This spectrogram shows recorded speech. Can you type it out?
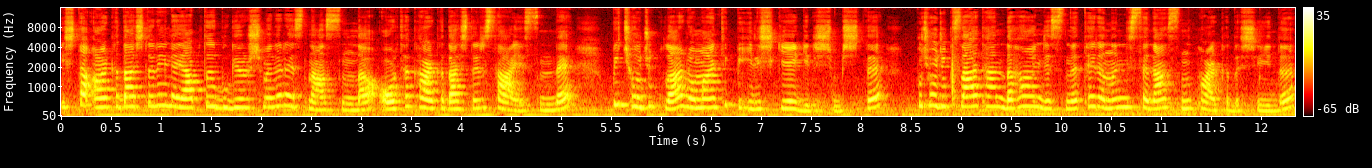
İşte arkadaşlarıyla yaptığı bu görüşmeler esnasında ortak arkadaşları sayesinde sayesinde bir çocukla romantik bir ilişkiye girişmişti. Bu çocuk zaten daha öncesinde Tera'nın liseden sınıf arkadaşıydı.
